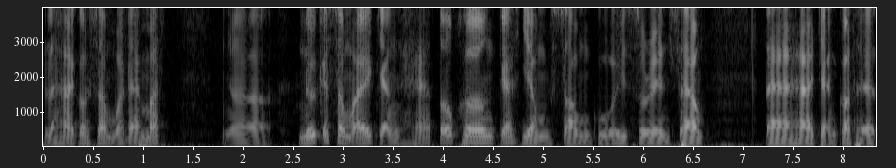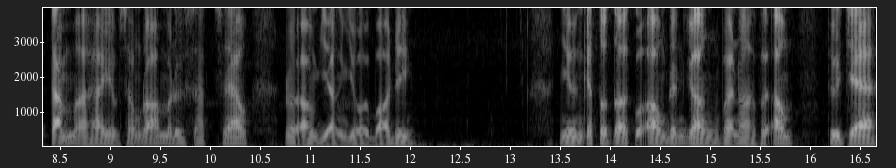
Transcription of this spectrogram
là hai con sông ở Damas. À, ờ, nước các sông ấy chẳng há tốt hơn các dòng sông của Israel sao? Ta há chẳng có thể tắm ở hai dòng sông đó mà được sạch sao? Rồi ông giận dỗi bỏ đi. Nhưng các tôi tớ của ông đến gần và nói với ông, Thưa cha,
